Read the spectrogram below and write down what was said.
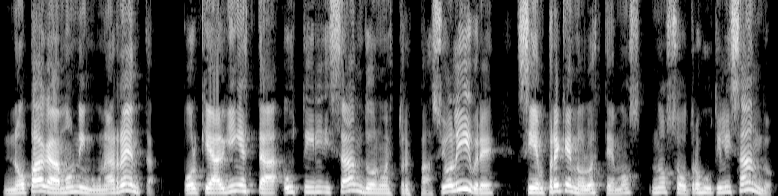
no pagamos ninguna renta porque alguien está utilizando nuestro espacio libre siempre que no lo estemos nosotros utilizando.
